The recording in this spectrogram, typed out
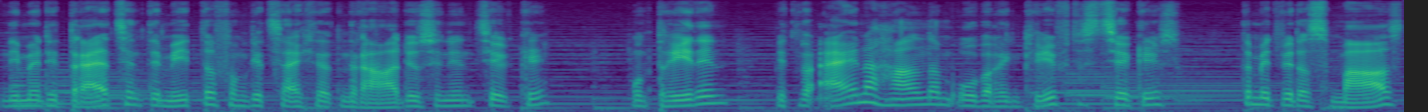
nehmen die 3 cm vom gezeichneten Radius in den Zirkel und drehen ihn mit nur einer Hand am oberen Griff des Zirkels, damit wir das Maß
